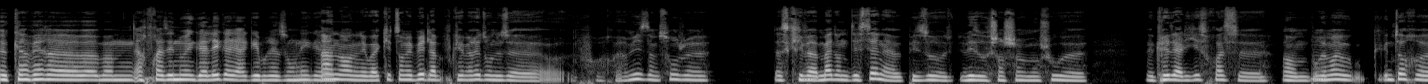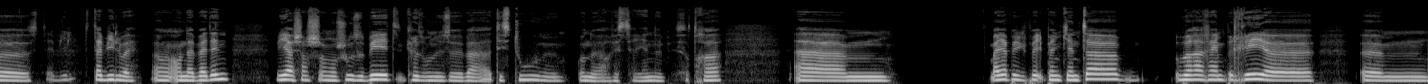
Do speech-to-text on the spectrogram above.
Euh, Qu'un ver euh, um, ar frazenou e galeg a ge brezonek. Ah non, ne oa ket an ebet la kemeret d'on eus euh, ur mis d'am sonj euh, da skriva mad an desen euh, pezo, pezo chanchan manchou euh, euh, gred alies froaz, euh, enfin, vraiment, kentor euh, Stable. stabil, ouais, en, en abaden. Mais ya chanchan manchou zo bet, gred on eus euh, ba, testou, euh, gant ar vesterien, pesetra. Euh, ba ya pe, pe, pen kenta, ober a rem re, euh, euh,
